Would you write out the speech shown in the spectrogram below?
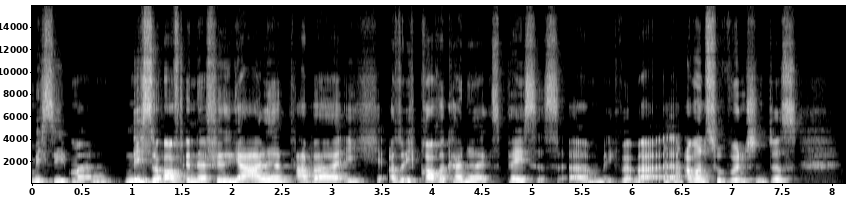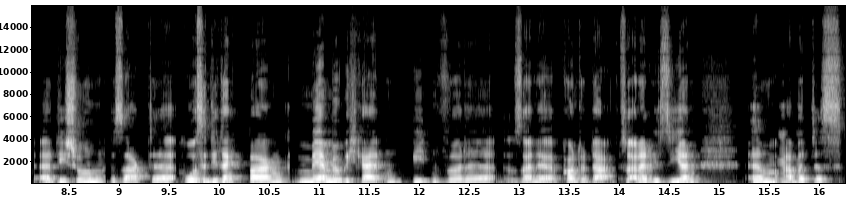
Mich sieht man nicht so oft in der Filiale, aber ich, also ich brauche keine Spaces. Ähm, ich würde mir ab und zu wünschen, dass die schon besagte große Direktbank mehr Möglichkeiten bieten würde, seine Kontodaten zu analysieren. Ähm, mhm. Aber das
